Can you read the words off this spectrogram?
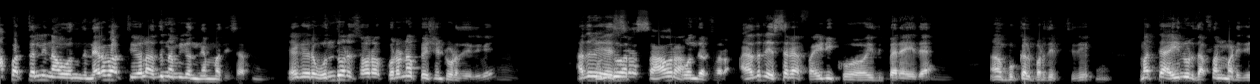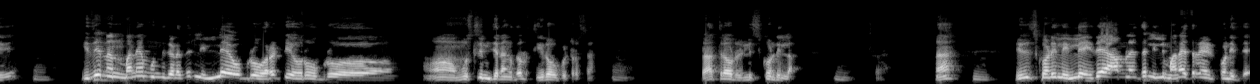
ಆಪತ್ತಲ್ಲಿ ನಾವು ಒಂದು ನೆರವಾಗ್ತೀವಲ್ಲ ಅದು ನಮಗೆ ಒಂದು ನೆಮ್ಮದಿ ಸರ್ ಹ್ಮ್. ಯಾಕಂದ್ರೆ ಒಂದೂವರೆ ಸಾವಿರ ಕೊರೋನಾ ಪೇಷಂಟ್ ಹೊಡೆದಿದೀವಿ ಹ್ಮ್. ಅದ್ರ ಒಂದೂವರೆ ಸಾವಿರ ಒಂದೂವರೆ ಸಾವಿರ ಅದ್ರ S R F I D ಇದು ಬೇರೆ ಇದೆ ಬುಕ್ ಅಲ್ಲಿ ಬರ್ದಿರ್ತೀವಿ ಹ್ಮ್. ಮತ್ತೆ ಐನೂರು ದಫನ್ ಮಾಡಿದೀವಿ ಹ್ಮ್. ಇದೇ ನನ್ನ ಮನೆ ಮುಂದ್ಗಡೆದಲ್ಲಿ ಇಲ್ಲೇ ಒಬ್ರು ಹೊರಟಿಯವರು ಒಬ್ರು ಆ, ಮುಸ್ಲಿಂ ಜನಾಂಗದವ್ರು ತೀರೋಗ್ಬಿಟ್ರು ಸರ್ ಹ್ಮ್. ರಾತ್ರಿ ಅವ್ರು ಇಳಿಸ್ಕೊಂಡಿಲ್ಲ. ಆ ಹಾ. ಇಳಿಸ್ಕೊಂಡಿಲ್ಲ. ಇಲ್ಲೇ ಇದೇ ಆಂಬುಲೆನ್ಸ್ ಅಲ್ಲಿ ಇಲ್ಲಿ ಮನೆ ಹತ್ರ ಇಟ್ಕೊಂಡಿದ್ದೆ.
